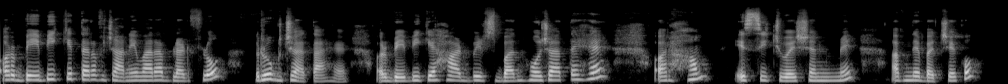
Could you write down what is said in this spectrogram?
और बेबी की तरफ़ जाने वाला ब्लड फ्लो रुक जाता है और बेबी के हार्ट बीट्स बंद हो जाते हैं और हम इस सिचुएशन में अपने बच्चे को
